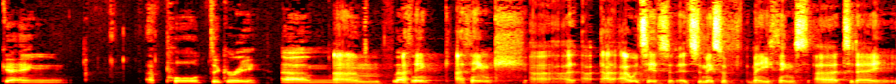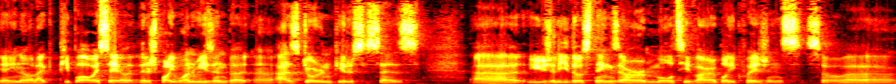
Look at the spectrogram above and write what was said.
getting a poor degree? Um, um, I think I think uh, I, I, would say it's, it's, a mix of many things uh, today. You know, like people always say oh, there's probably one reason, but uh, as Jordan Peterson says, uh, usually those things are multivariable equations. So uh,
